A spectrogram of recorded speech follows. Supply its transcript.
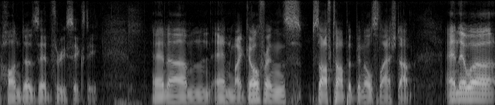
Honda Z360 and um and my girlfriend's soft top had been all slashed up. And there were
